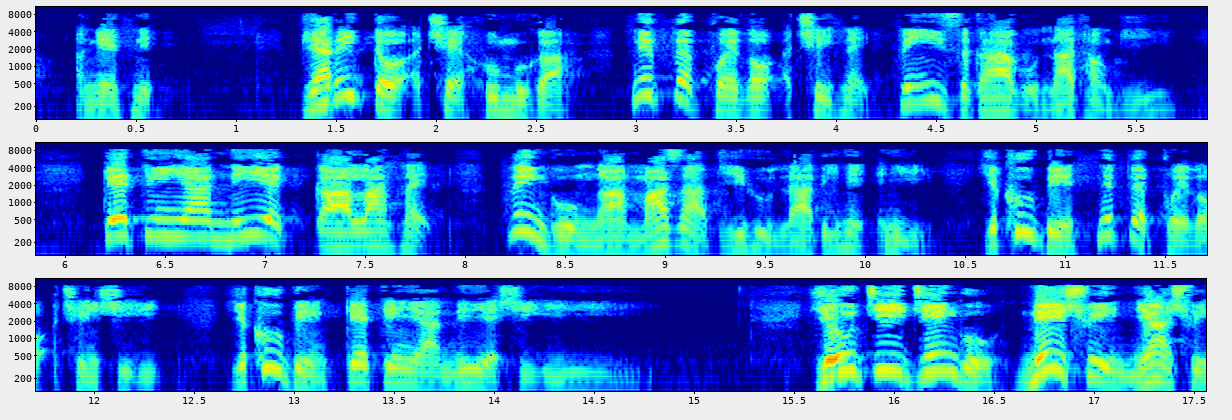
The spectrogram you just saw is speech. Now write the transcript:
6အငယ်1ဗျာဒိတ်တော်အချက်ဟူမူကား နှစ်သက်ဖွယ်သောအချိန်၌သင်၏စကားကိုနားထောင်ပြီးကဲတင်ရာနေ့ရက်ကာလ၌သင်ကိုငါမဆပြီဟုလာသည်နှင့်အညီယခုပင်နှစ်သက်ဖွယ်သောအချိန်ရှိ၏ယခုပင်ကဲတင်ရာနေ့ရက်ရှိ၏ယုံကြည်ခြင်းကိုနေရွှေညရွှေ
